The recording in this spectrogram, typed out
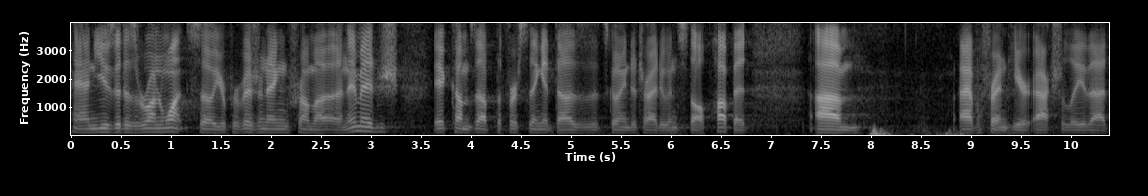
and use it as a run once. So you're provisioning from a, an image, it comes up, the first thing it does is it's going to try to install Puppet. Um, I have a friend here actually that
